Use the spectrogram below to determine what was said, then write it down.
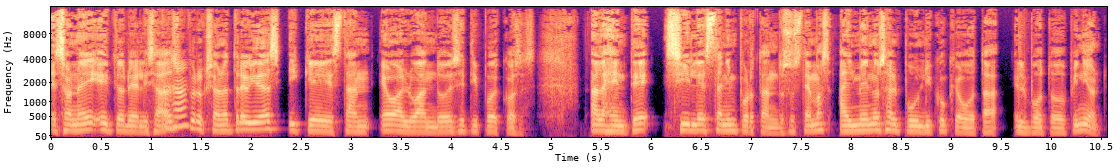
son editorializadas, Ajá. pero que son atrevidas y que están evaluando ese tipo de cosas. A la gente sí le están importando esos temas, al menos al público que vota el voto de opinión.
